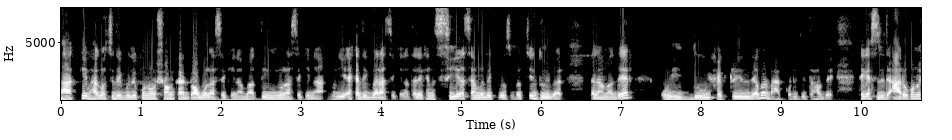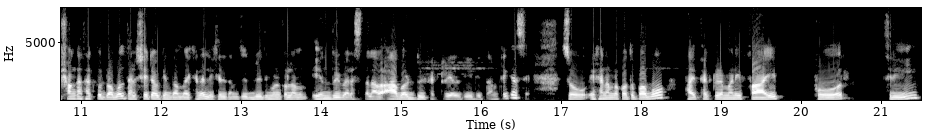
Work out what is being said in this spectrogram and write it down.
ভাগ কি? ভাগ হচ্ছে দেখব যে কোনো সংখ্যা ডবল আছে কিনা বা তিন গুণ আছে কিনা মানে একাধিকবার আছে কিনা। তাহলে এখানে সি আছে, আমরা দেখতে পাচ্ছি দুইবার। তাহলে আমাদের ওই দুই ফ্যাক্টোরিয়াল দিয়ে আবার ভাগ করে দিতে হবে। ঠিক আছে? যদি আরও কোনো সংখ্যা থাকতো ডবল তাহলে সেটাও কিন্তু আমরা এখানে লিখে দিতাম। যদি মনে করলাম এন দুইবার আছে, তাহলে আবার- আবার দুই ফ্যাক্টোরিয়াল দিয়ে দিতাম। ঠিক আছে? সো এখানে আমরা কত পাবো? ফাইভ ফ্যাক্টোরিয়াল মানে five four three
